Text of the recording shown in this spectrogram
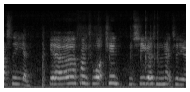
That's the end. Yeah, thanks for watching and see you guys in the next video.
